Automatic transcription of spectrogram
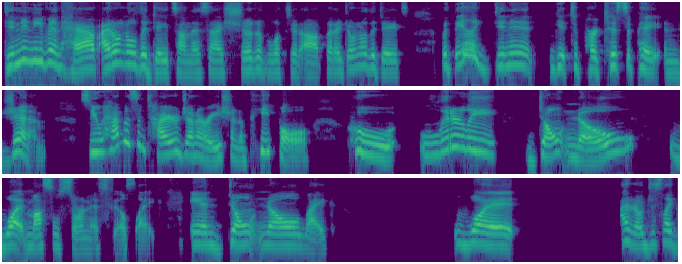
didn't even have i don't know the dates on this and i should have looked it up but i don't know the dates but they like didn't get to participate in gym so you have this entire generation of people who literally don't know what muscle soreness feels like and don't know like what i don't know just like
